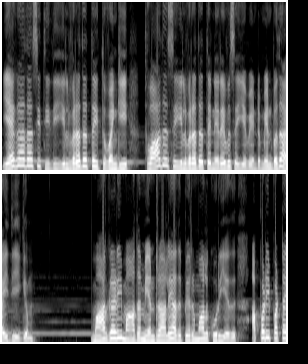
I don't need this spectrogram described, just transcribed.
ஏகாதசி திதியில் விரதத்தை துவங்கி துவாதசியில் விரதத்தை நிறைவு செய்ய வேண்டும் என்பது ஐதீகம். மார்கழி மாதம் என்றாலே அது பெருமாள் கூறியது. அப்படிப்பட்ட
